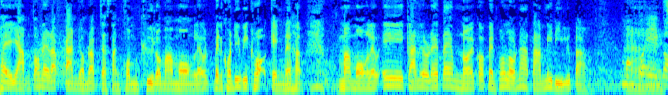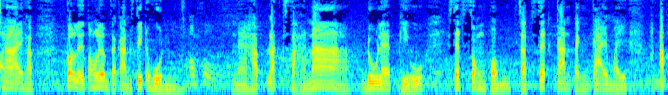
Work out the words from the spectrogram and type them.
พยายามต้องได้รับการยอมรับจากสังคม คือเรามามองแล้วเป็นคนที่วิเคราะห์เก่งนะครับ มามองแล้วเอ๊ะการที่เราได้แต้มน้อยก็เป็นเพราะเราหน้าตาไม่ดีหรือเปล่ามองตัวเองก่อนใช่ครับ ก็เลยต้องเริ่มจากการฟิตหุ่นโอ้โหนะครับ รักษาหน้าดูแลผิว เซ็ตทรงผมจัดเซ็ตการแต่งกายใหม่ อัป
